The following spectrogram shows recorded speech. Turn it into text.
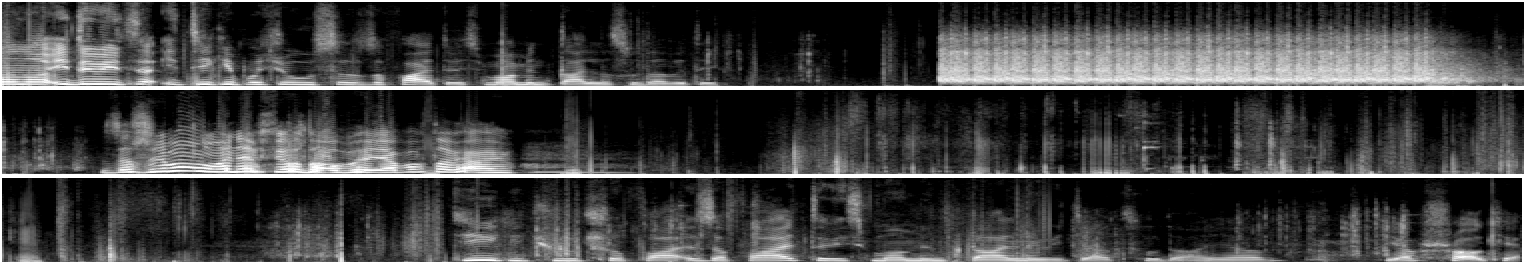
Ну ну, і дивіться, і тільки почувся зафайтись, моментально сюди. З Зажимом у мене все добре, я повторяю. Тільки чуть, що фа- зафайтились, моментально летять сюди. Я, я в шокі.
